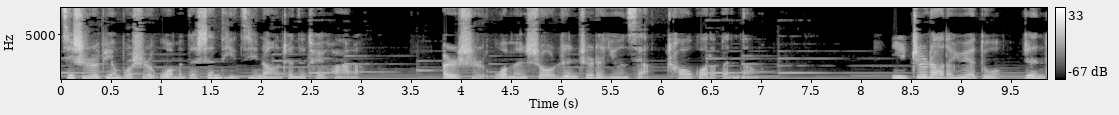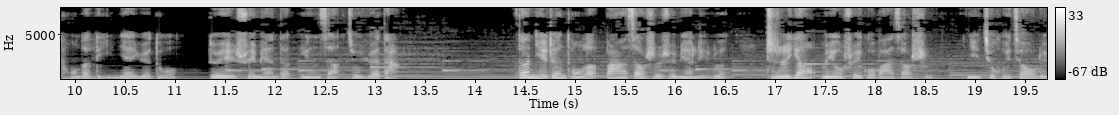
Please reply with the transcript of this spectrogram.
其实并不是我们的身体机能真的退化了。而是我们受认知的影响超过了本能。你知道的越多，认同的理念越多，对睡眠的影响就越大。当你认同了八小时睡眠理论，只要没有睡过八小时，你就会焦虑；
